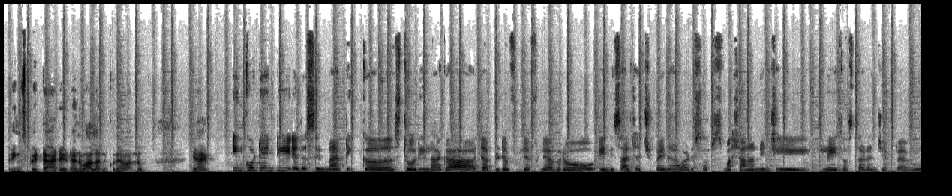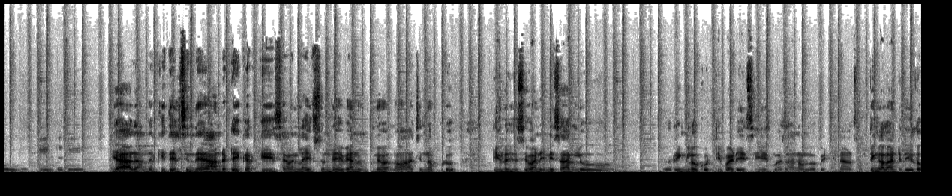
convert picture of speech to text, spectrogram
స్ప్రింగ్స్ పెట్టి ఆడాడు అని వాళ్ళు అనుకునేవాళ్ళు. యా ఇంకోటి ఏంటి? ఏదో సినిమాటిక్ స్టోరీ లాగా డబ్ల్యూడబ్ల్యూఎఫ్లో ఎవరో ఎన్నిసార్లు చచ్చిపోయినా వాడు శ్మశానం నుంచి లేసి వస్తాడని చెప్పావు. ఏంటది? యా అది అందరికీ తెలిసిందే. అండర్టేకర్కి సెవెన్ లైఫ్స్ ఉండేవి అని అనుకునేవాళ్ళం ఆ చిన్నప్పుడు టీవీలో చూసి వాడిని ఎన్నిసార్లు రింగ్లో కొట్టి పడేసి శ్మశానంలో పెట్టిన సంథింగ్ అలాంటిది ఏదో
